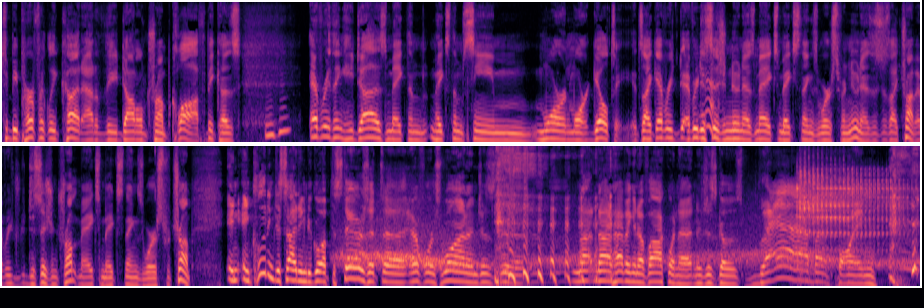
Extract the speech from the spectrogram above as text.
to be perfectly cut out of the Donald Trump cloth because everything he does make them makes them seem more and more guilty. It's like every every decision Nunes makes makes things worse for Nunes. It's just like Trump. Every decision Trump makes makes things worse for Trump, in, including deciding to go up the stairs at uh, Air Force One and just uh, not not having enough Aquanet, and it just goes blah, blah, boing.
